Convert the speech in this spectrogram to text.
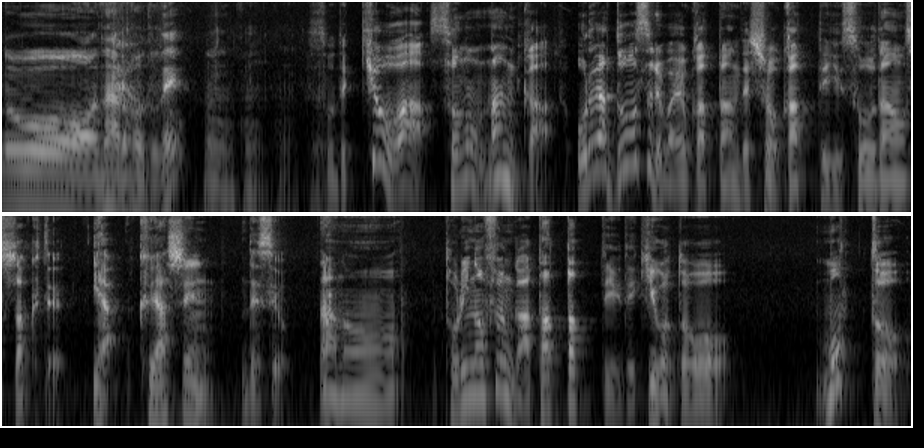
おおなるほどね。うんうんうんそうで今日はそのなんか俺はどうすればよかったんでしょうかっていう相談をしたくて。いや悔しいんですよ。あのー鳥の糞が当たったっていう出来事をもっと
